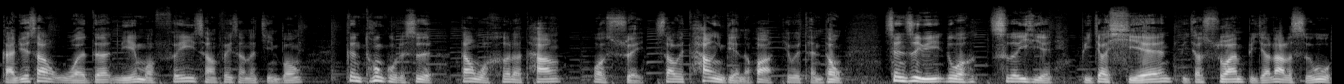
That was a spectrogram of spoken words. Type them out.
感觉上我的黏膜非常非常的紧绷，更痛苦的是，当我喝了汤或水稍微烫一点的话，就会疼痛，甚至于如果吃了一些比较咸、比较酸、比较辣的食物，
